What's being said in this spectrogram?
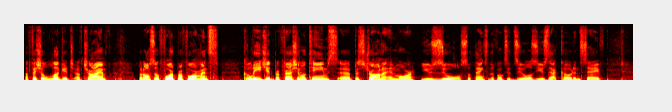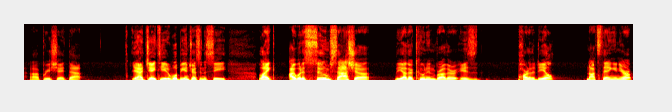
official luggage of Triumph, but also for performance, collegiate, professional teams, uh, Pastrana, and more. Use Zool. So thanks to the folks at Zulz. Use that code and save. Uh, appreciate that. Yeah, JT, it will be interesting to see. Like, I would assume Sacha, the other Coenen brother, is part of the deal, not staying in Europe,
